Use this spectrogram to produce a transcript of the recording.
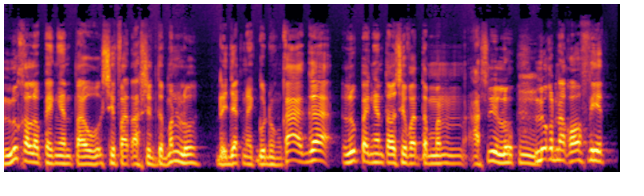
lu kalau pengen tahu sifat asli temen lu, diajak naik gunung kagak. Lu pengen tahu sifat temen asli lu, lu kena covid.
